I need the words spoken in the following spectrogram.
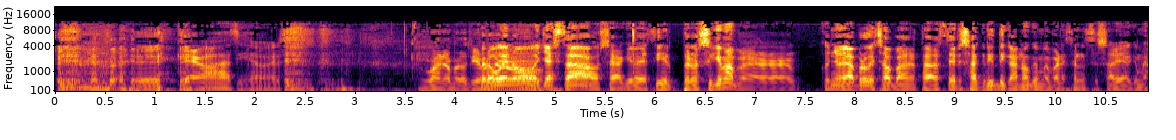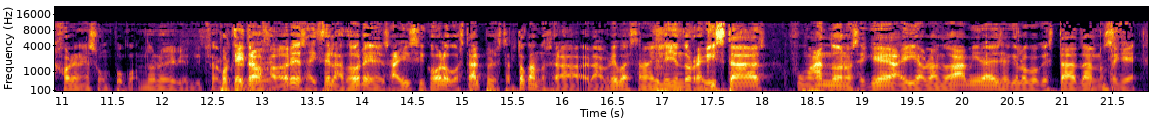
Que va tío es- Bueno, pero tío. pero bueno ya está o sea quiero decir pero sí que me ha- eh, coño he aprovechado para, para hacer esa crítica ¿no? que me parece necesaria que mejoren eso un poco No, no, bien dicho. Porque hay trabajadores, hay celadores, hay psicólogos, tal, pero están tocándose la, la breva, están ahí leyendo revistas, fumando, no sé qué, ahí hablando, ah, mira ese qué loco que está, tal, no sé qué.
